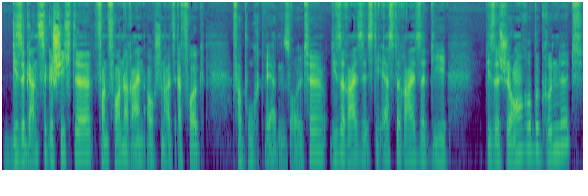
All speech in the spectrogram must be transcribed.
diese ganze Geschichte von vornherein auch schon als Erfolg verbucht werden sollte. Diese Reise ist die erste Reise, die dieses Genre begründet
